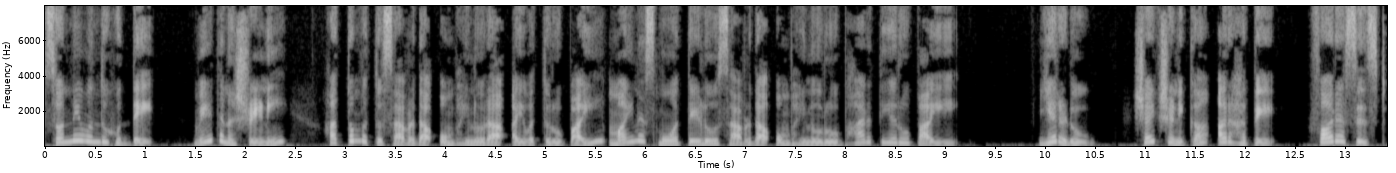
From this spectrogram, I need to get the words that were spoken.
ಸೊನ್ನೆ ಒಂದು ಹುದ್ದೆ. ವೇತನ ಶ್ರೇಣಿ ಹತ್ತೊಂಬತ್ತು ಸಾವಿರದ ಒಂಬೈನೂರ ಐವತ್ತು ರೂಪಾಯಿ ಮೈನಸ್ ಮೂವತ್ತೇಳು ಸಾವಿರದ ಒಂಬೈನೂರು ಭಾರತೀಯ ರೂಪಾಯಿ. ಎರಡು, ಶೈಕ್ಷಣಿಕ ಅರ್ಹತೆ. ಫಾರಸಿಸ್ಟ್,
